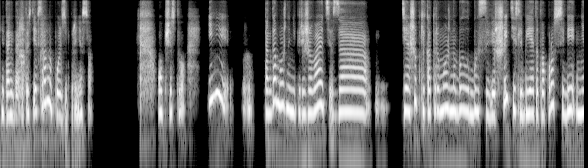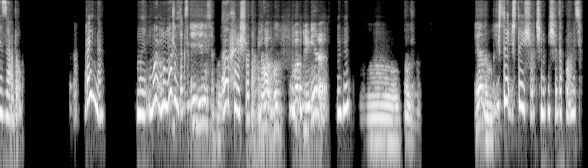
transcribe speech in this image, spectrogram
и так далее. То есть я все равно пользу принесу обществу. И тогда можно не переживать за те ошибки, которые можно было бы совершить, если бы я этот вопрос себе не задал. Правильно? Мы, мы можем так сказать? Я, не согласен. Хорошо, давай. Два, вот, два примера тоже рядом. Что, что еще? Чем еще дополнить?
